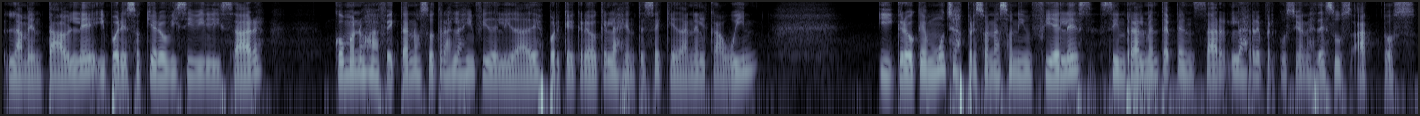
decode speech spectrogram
lamentable y por eso quiero visibilizar cómo nos afecta a nosotras las infidelidades porque creo que la gente se queda en el cagüín y creo que muchas personas son infieles sin realmente pensar las repercusiones de sus actos,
